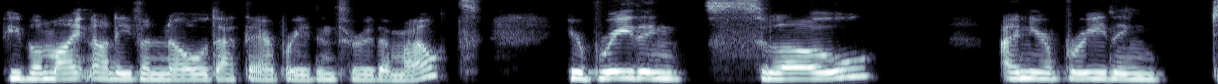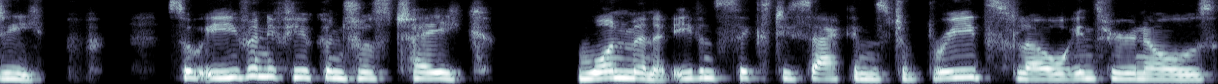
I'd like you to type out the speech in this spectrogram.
People might not even know that they're breathing through their mouth. You're breathing slow and you're breathing deep. So even if you can just take one minute, even 60 seconds to breathe slow in through your nose,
